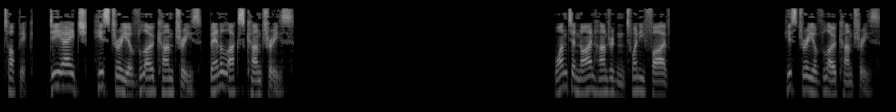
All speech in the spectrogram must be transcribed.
Topic. DH History of Low Countries Benelux countries. 1 to 925 History of Low Countries.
